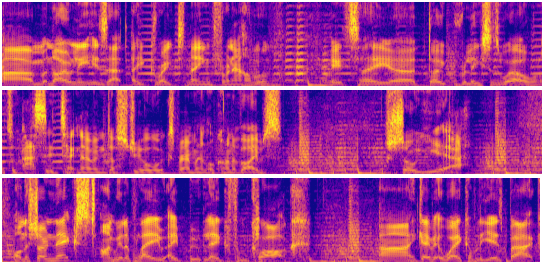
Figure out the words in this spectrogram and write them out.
Um, not only is that a great name for an album, it's a uh, dope release as well. Lots of acid, techno, industrial, experimental kind of vibes. So, yeah. On the show next, I'm going to play a bootleg from Clark. Uh, he gave it away a couple of years back.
